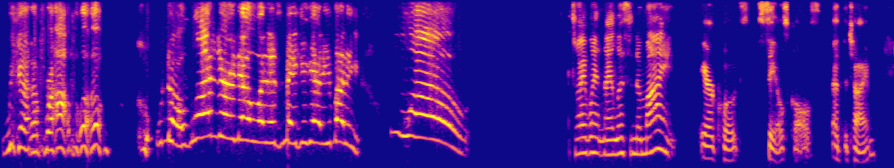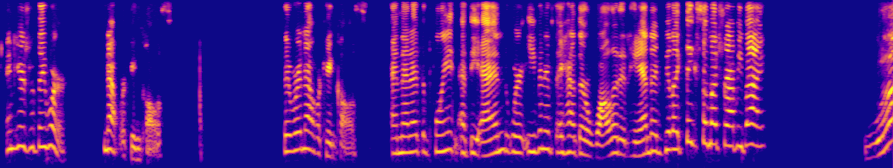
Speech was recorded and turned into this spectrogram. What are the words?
we got a problem. No wonder no one is making any money. Whoa. So I went and I listened to my air quotes sales calls at the time. And here's what they were networking calls. They were networking calls. And then at the point at the end where even if they had their wallet in hand, I'd be like, thanks so much, Robbie. Bye. What?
